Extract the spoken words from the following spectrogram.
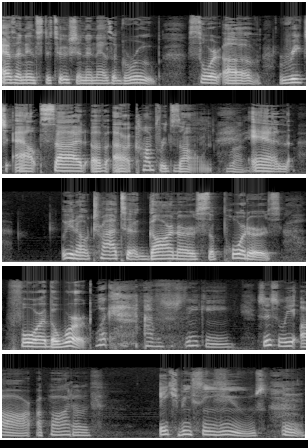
as an institution and as a group, sort of reach outside of our comfort zone right. and you know try to garner supporters for the work. What I was thinking, since we are a part of HBCUs, mm.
